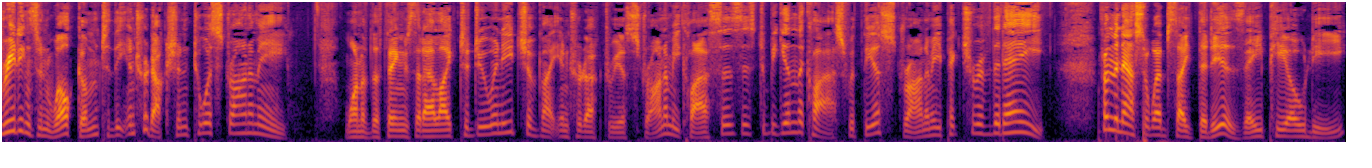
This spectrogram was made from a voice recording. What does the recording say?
Greetings and welcome to the introduction to astronomy. One of the things that I like to do in each of my introductory astronomy classes is to begin the class with the astronomy picture of the day from the NASA website that is apod.nasa.gov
